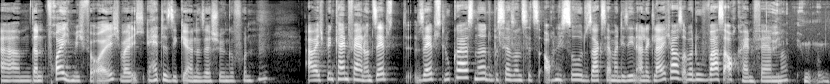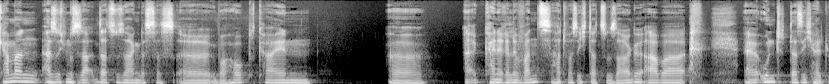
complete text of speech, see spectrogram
Ähm, dann freue ich mich für euch, weil ich hätte sie gerne sehr schön gefunden. Aber ich bin kein Fan. Und selbst, selbst Lukas, ne, du bist ja sonst jetzt auch nicht so, du sagst ja immer, die sehen alle gleich aus, aber du warst auch kein Fan, ne? Kann man, also ich muss dazu sagen, dass das äh, überhaupt kein äh, äh, keine Relevanz hat, was ich dazu sage, aber äh, und dass ich halt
